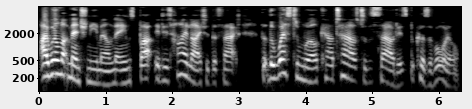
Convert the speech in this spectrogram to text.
I will not mention email names, but it is highlighted the fact that the Western world kowtows to the Saudis because of oil.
